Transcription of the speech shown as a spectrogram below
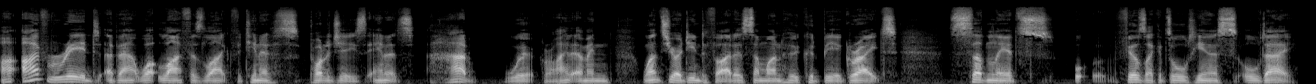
I've read about what life is like for tennis prodigies and it's hard work, right? I mean, once you're identified as someone who could be a great, suddenly it's feels like it's all tennis all day.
